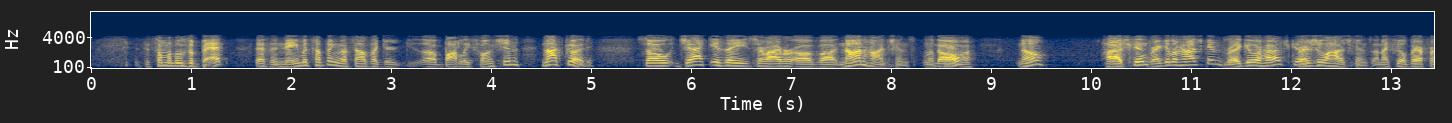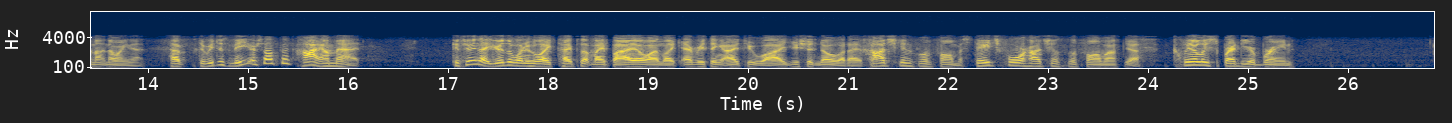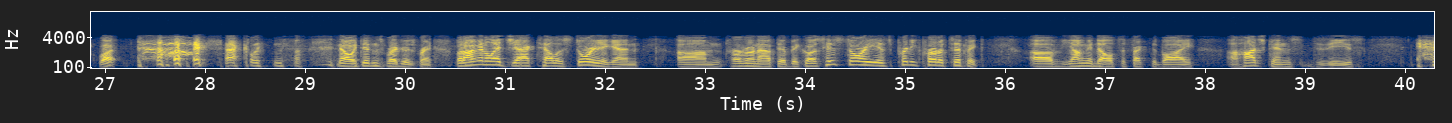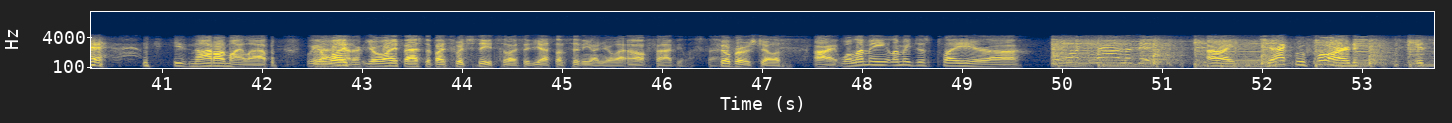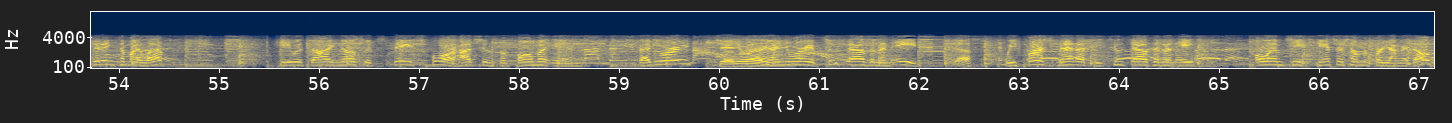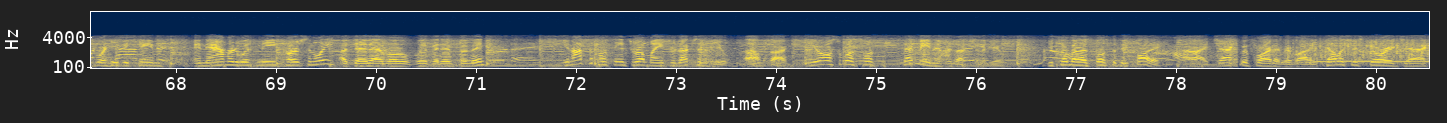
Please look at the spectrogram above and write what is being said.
Did someone lose a bet? That's the name of something that sounds like your uh, bodily function. Not good. So Jack is a survivor of uh, non-Hodgkin's lymphoma. No. Hodgkin's? Regular Hodgkin's? Regular Hodgkin's? Regular Hodgkin's, and I feel bad for not knowing that. Have, did we just meet or something? Hi, I'm Matt. Considering that you're the one who like types up my bio on like everything I2Y, you should know what I have. Hodgkin's lymphoma, stage four Hodgkin's lymphoma. Yes. Clearly spread to your brain. What? exactly. No. no, it didn't spread to his brain. But I'm going to let Jack tell his story again um, for everyone out there because his story is pretty prototypic of young adults affected by uh, Hodgkin's disease. He's not on my lap. Well, your wife, matter. your wife asked if I switched seats, so I said yes. I'm sitting on your lap. Oh, fabulous! fabulous. Philbert was jealous. All right. Well, let me let me just play here. Uh, What time is it? all right. Jack Buffard is sitting to my left. He was diagnosed with stage four Hodgkin's lymphoma in February, January. January of 2008. Yes. We first met at the 2008 OMG Cancer Summit for Young Adults, where he became enamored with me personally. A day that will live in infamy. You're not supposed to interrupt my introduction of you. Oh, sorry. You're also supposed to send me an introduction of you. You told me I was supposed to be funny. All right, Jack Buffard, everybody. Tell us your story, Jack.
